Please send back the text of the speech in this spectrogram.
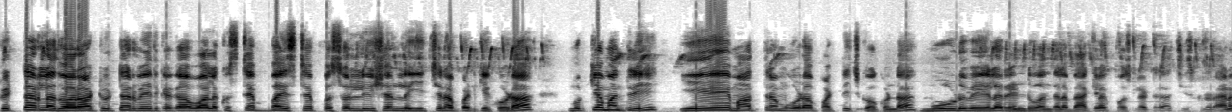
ట్విట్టర్ల ద్వారా ట్విట్టర్ వేదికగా వాళ్ళకు స్టెప్ బై స్టెప్ సొల్యూషన్లు ఇచ్చినప్పటికీ కూడా ముఖ్యమంత్రి ఏ మాత్రం కూడా పట్టించుకోకుండా మూడు వేల రెండు వందల బ్యాక్లాగ్ పోస్టులట్టుగా తీసుకున్నాడు. ఆయన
